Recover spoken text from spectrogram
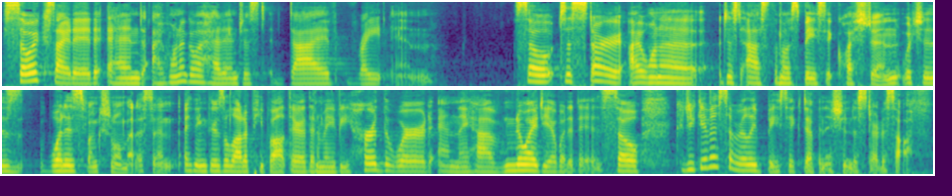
so excited, and I want to go ahead and just dive right in. So, to start, I want to just ask the most basic question, which is what is functional medicine? I think there's a lot of people out there that maybe heard the word and they have no idea what it is. So, could you give us a really basic definition to start us off?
